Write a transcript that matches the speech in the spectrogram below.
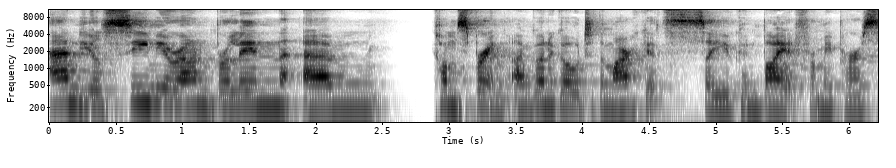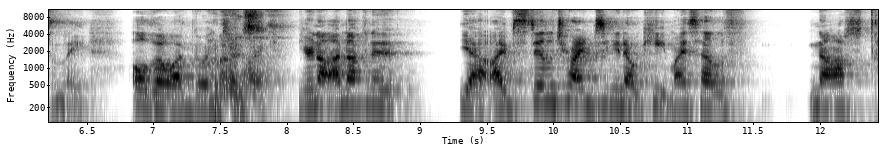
And you'll see me around Berlin um, come spring. I'm going to go to the markets, so you can buy it from me personally. Although I'm going nice. to, like, you're not, I'm not going to, yeah, I'm still trying to, you know, keep myself not,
